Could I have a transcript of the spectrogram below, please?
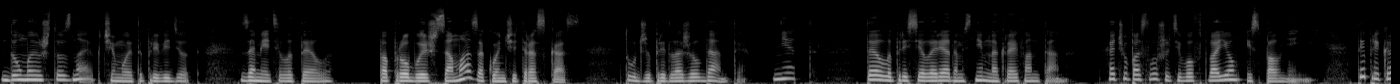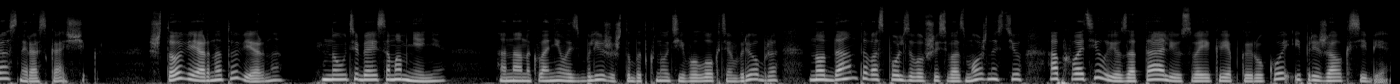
«Думаю, что знаю, к чему это приведет», — заметила Телла. «Попробуешь сама закончить рассказ?» — тут же предложил Данте. «Нет». Телла присела рядом с ним на край фонтана. «Хочу послушать его в твоем исполнении. Ты прекрасный рассказчик». «Что верно, то верно. Но у тебя и самомнение», она наклонилась ближе, чтобы ткнуть его локтем в ребра, но Данта, воспользовавшись возможностью, обхватил ее за талию своей крепкой рукой и прижал к себе.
